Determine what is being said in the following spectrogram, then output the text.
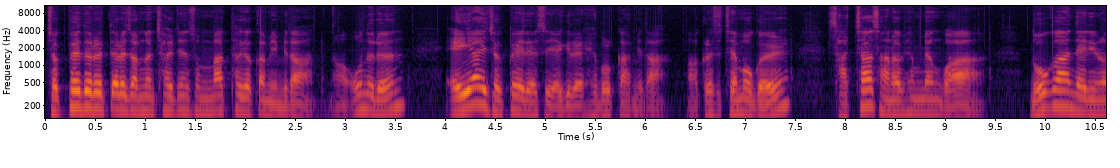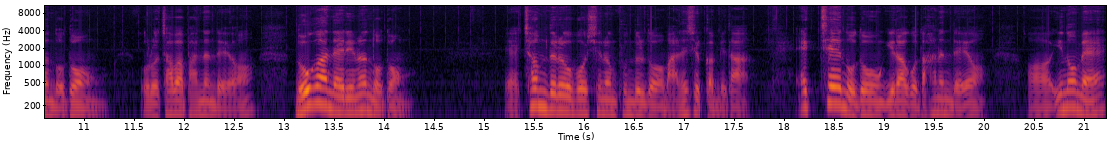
적폐들을 때려잡는 찰진 손맛 타격감입니다. 어, 오늘은 AI 적폐에 대해서 얘기를 해볼까 합니다. 어, 그래서 제목을 4차 산업혁명과 녹아내리는 노동으로 잡아봤는데요. 녹아내리는 노동. 예, 처음 들어보시는 분들도 많으실 겁니다. 액체 노동이라고도 하는데요. 어, 이놈의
